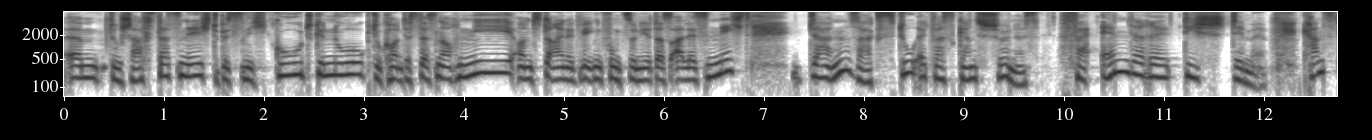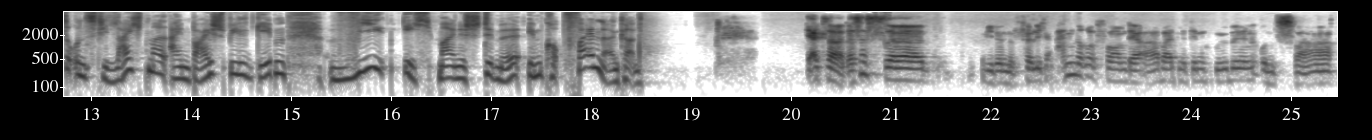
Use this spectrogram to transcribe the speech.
ähm, du schaffst das nicht, du bist nicht gut genug, du konntest das noch nie und deinetwegen funktioniert das alles nicht, dann sagst du etwas ganz Schönes. Verändere die Stimme. Kannst du uns vielleicht mal ein Beispiel geben, wie ich meine Stimme im Kopf verändern kann? Ja klar, das ist äh, wieder eine völlig andere Form der Arbeit mit dem Grübeln. Und zwar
